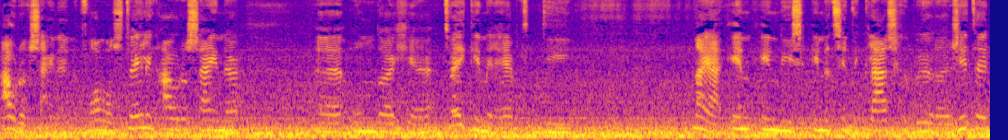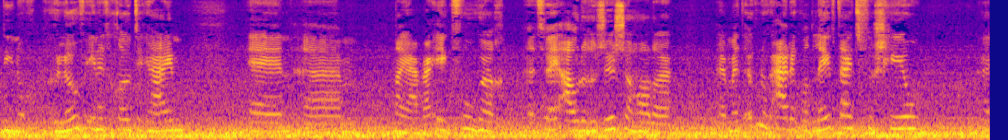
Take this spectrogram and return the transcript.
ouders zijn. En vooral als tweelingouders zijnde. Uh, omdat je twee kinderen hebt die nou ja, in, in, die, in het Sinterklaas gebeuren zitten. Die nog geloven in het grote geheim. En um, nou ja, waar ik vroeger uh, twee oudere zussen hadden met ook nog aardig wat leeftijdsverschil, uh,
